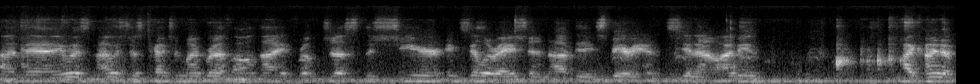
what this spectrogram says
I mean, it was I was just catching my breath all night from just the sheer exhilaration of the experience. You know, I mean, I kind of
